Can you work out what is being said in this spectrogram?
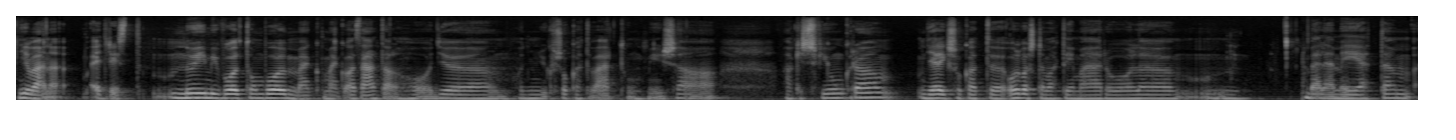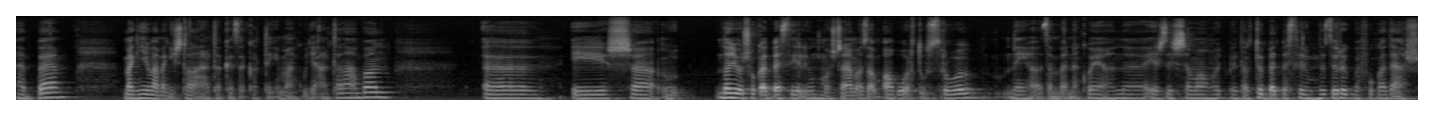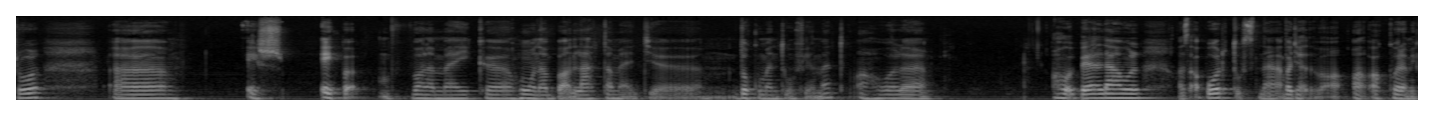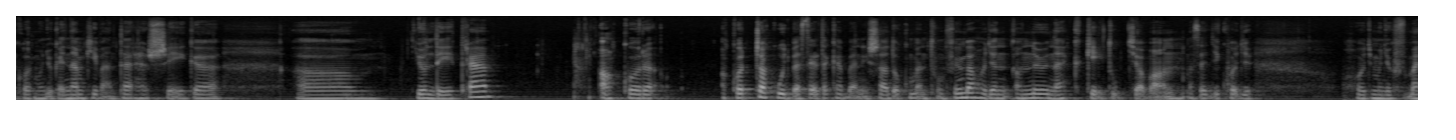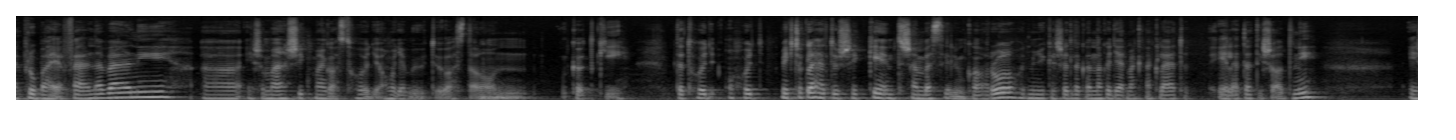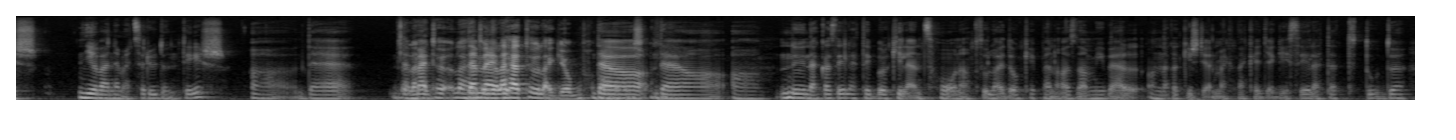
nyilván egyrészt női mi voltomból, meg, meg azáltal, hogy, uh, hogy mondjuk sokat vártunk mi is a, a kisfiunkra. Ugye elég sokat olvastam a témáról, uh, belemélyedtem ebbe, meg nyilván meg is találtak ezek a témák úgy általában. És nagyon sokat beszélünk mostanában az abortuszról, néha az embernek olyan érzése van, hogy például többet beszélünk, mint az örökbefogadásról, és épp valamelyik hónapban láttam egy dokumentumfilmet, ahol ahol például az abortusznál, vagy a, a, a, akkor, amikor mondjuk egy nem kívánt terhesség jön létre, akkor akkor csak úgy beszéltek ebben is a dokumentumfilmben, hogy a, a nőnek két útja van. Az egyik, hogy, hogy mondjuk megpróbálja felnevelni, és a másik meg azt, hogy, hogy a műtőasztalon köt ki. Tehát, hogy, hogy még csak lehetőségként sem beszélünk arról, hogy mondjuk esetleg annak a gyermeknek lehet életet is adni, és nyilván nem egyszerű döntés, de, de, de lehető, meg, lehető, de meg, lehető legjobb. De, a, de a, a nőnek az életéből kilenc hónap tulajdonképpen az, amivel annak a kisgyermeknek egy egész életet tud,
